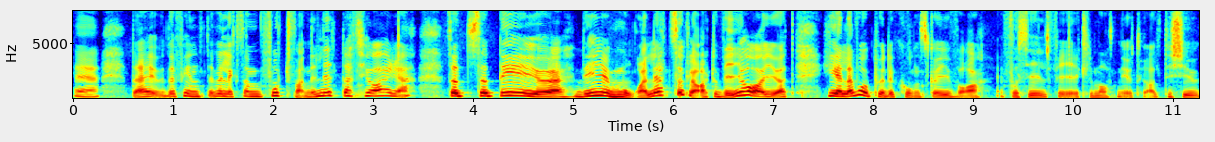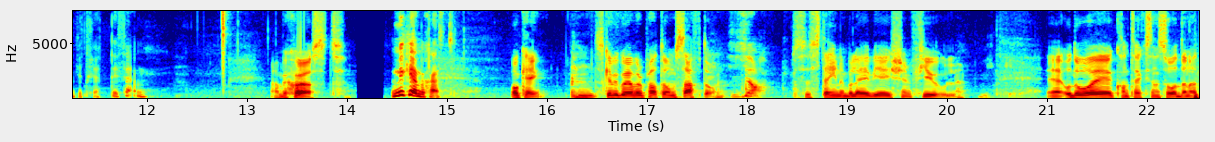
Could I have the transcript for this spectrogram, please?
Eh, där, där finns det väl liksom fortfarande lite att göra. Så, så det, är ju, det är ju målet såklart och vi har ju att hela vår produktion ska ju vara fossilfri och klimatneutral till 2035. Ambitiöst. Mycket ambitiöst. Okej, okay. ska vi gå över och prata om SAF då? Ja. Sustainable Aviation Fuel. Eh, och då är kontexten sådan att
